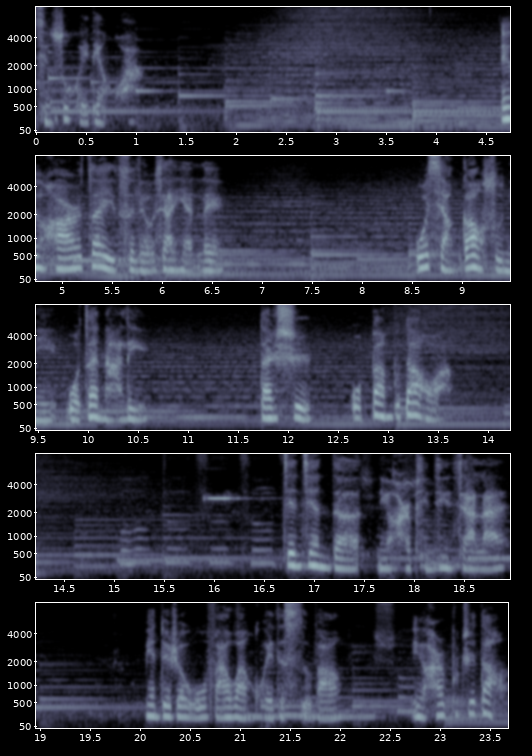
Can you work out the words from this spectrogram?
请速回电话。”女孩再一次流下眼泪。我想告诉你我在哪里，但是我办不到啊。渐渐的，女孩平静下来。面对着无法挽回的死亡，女孩不知道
